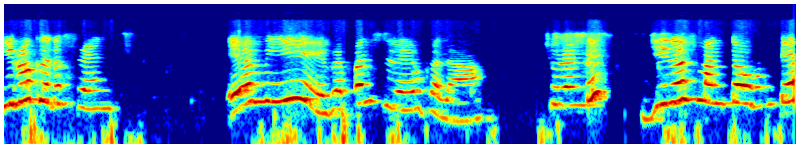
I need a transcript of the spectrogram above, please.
హీరో కదా ఫ్రెండ్స్ ఏమి వెపన్స్ లేవు కదా. చూడండి. జీరస్ మనతో ఉంటే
